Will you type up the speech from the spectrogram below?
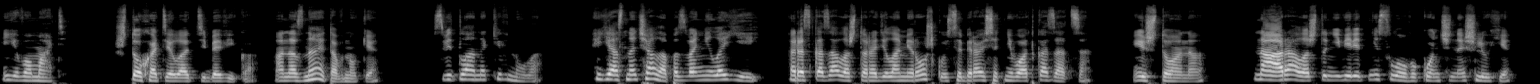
его мать. Что хотела от тебя Вика? Она знает о внуке? Светлана кивнула. Я сначала позвонила ей, рассказала, что родила Мирошку и собираюсь от него отказаться. И что она? Наорала, что не верит ни слову конченной шлюхи.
